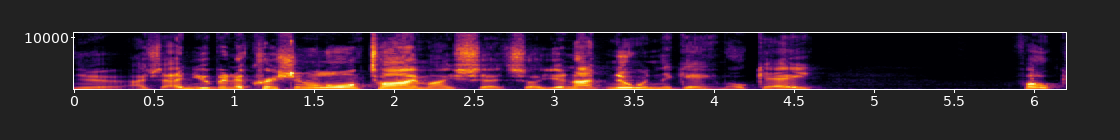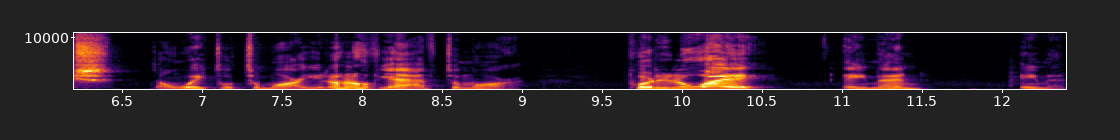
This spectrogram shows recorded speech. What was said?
Yeah, I said, and you've been a Christian a long time, I said, so you're not new in the game, okay? Folks, don't wait till tomorrow. You don't know if you have tomorrow. Put it away. Amen. Amen.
